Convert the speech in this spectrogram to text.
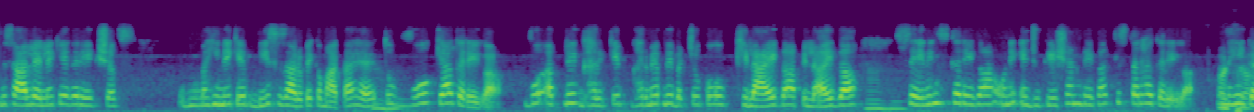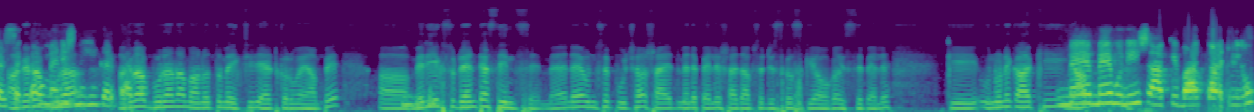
मिसाल ले लें कि अगर एक शख्स महीने के बीस हज़ार रुपये कमाता है हम्म। तो हम्म वो क्या करेगा? वो अपने घर के घर में अपने बच्चों को खिलाएगा पिलाएगा हम्म, हम्म। सेविंग्स करेगा उन्हें एजुकेशन देगा किस तरह करेगा? वो नहीं अच्छा कर सकता वो मैनेज नहीं कर पाता। अगर आप बुरा ना मानो तो मैं एक चीज़ ऐड करूँगा यहाँ पे। आ, हम्म, मेरी हम्म, एक स्टूडेंट है सिंध से। मैंने उनसे पूछा शायद मैंने पहले शायद आपसे डिस्कस किया होगा इससे पहले। कि उन्होंने कहा कि मैं यहाँ मैं मुनीश आपकी बात काट रही हूँ।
